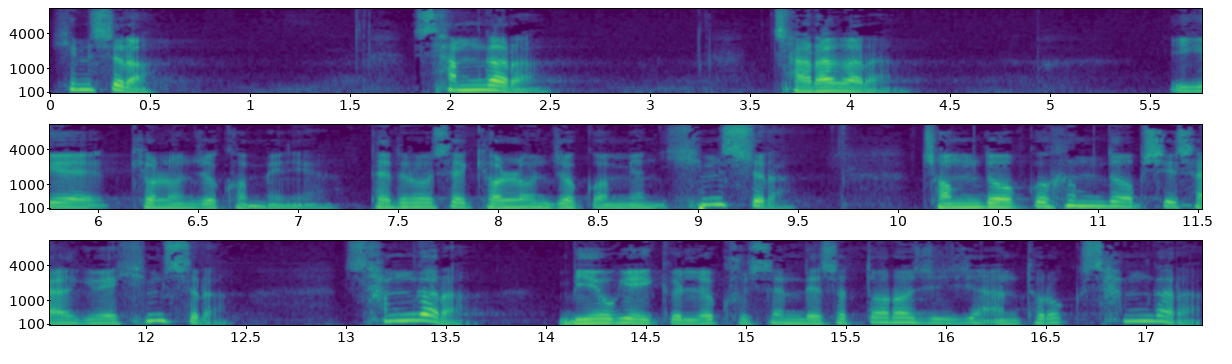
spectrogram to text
힘쓰라. 삼가라. 자라가라. 이게 결론적 권면이에요. 베드로스의 결론적 권면 힘쓰라. 점도 없고 흠도 없이 살기 위해 힘쓰라. 삼가라. 미혹에 이끌려 굳센 데서 떨어지지 않도록 삼가라.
